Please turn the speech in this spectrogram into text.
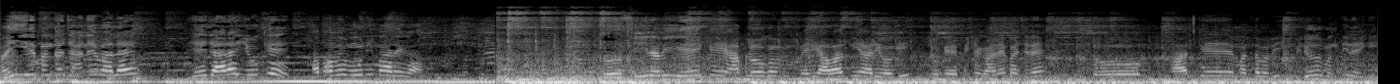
भाई ये बंदा जाने वाला है। ये जा रहा है यूके अब हमें मुँह नहीं मारेगा। तो सीन अभी ये है कि आप लोगों को मेरी आवाज़ नहीं आ रही होगी क्योंकि पीछे गाने बज रहे हैं। तो आज के मतलब अभी वीडियो तो बनती रहेगी।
